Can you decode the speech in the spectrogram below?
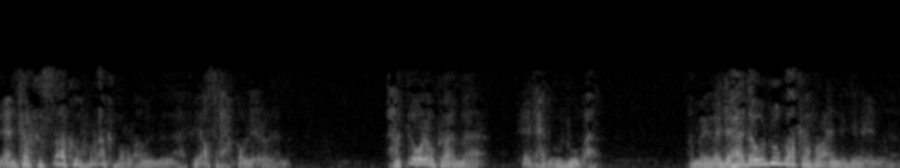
لأن ترك الصلاة كفر أكبر نعوذ بالله في أصح قول العلماء. حتى ولو كان ما يجحد وجوبها أما إذا جحد وجوبها كفر عند جميع العلماء.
